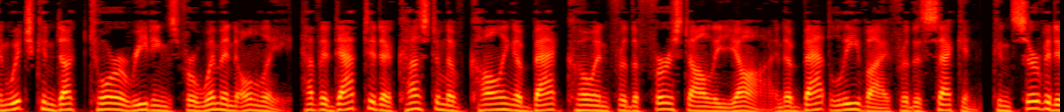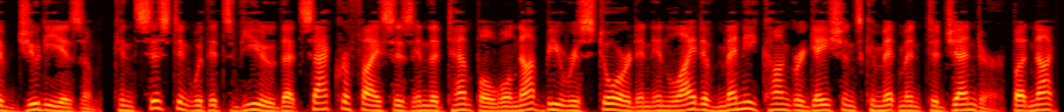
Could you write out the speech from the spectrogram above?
and which conduct Torah readings for women only, have adapted a custom of calling a Bat Cohen for the first Aliyah and a Bat Levi for the second. Conservative Judaism, consistent with its view that sacrifices in the temple will not be restored and in light of many congregations' commitment to gender but not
